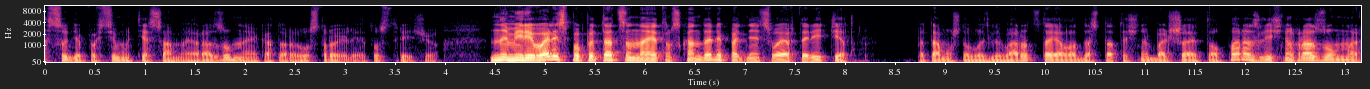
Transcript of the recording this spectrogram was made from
Судя по всему, те самые разумные, которые устроили эту встречу, намеревались попытаться на этом скандале поднять свой авторитет, потому что возле ворот стояла достаточно большая толпа различных разумных.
